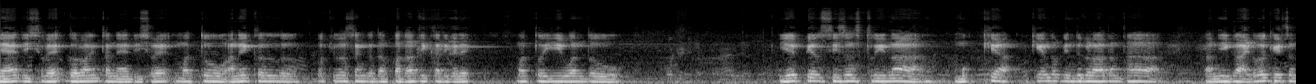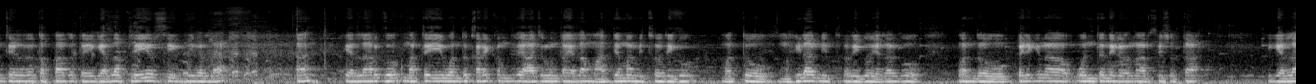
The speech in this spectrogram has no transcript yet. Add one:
ನ್ಯಾಯಾಧೀಶರೇ, ಗೌರವಾನ್ವಿತ ನ್ಯಾಯಾಧೀಶರೇ, ಮತ್ತು ಅನೇಕಲ್ ವಕೀಲರ ಸಂಘದ ಪದಾಧಿಕಾರಿಗಳೇ, ಮತ್ತು ಈ ಒಂದು ಎ ಪಿ ಎಲ್ ಸೀಸನ್ಸ್ ತ್ರೀನ ಮುಖ್ಯ ಕೇಂದ್ರ ಬಿಂದುಗಳಾದಂತಹ ನಾನೀಗ ಅಡ್ವೊಕೇಟ್ಸ್ ಅಂತ ಹೇಳಿದ್ರೆ ತಪ್ಪಾಗುತ್ತೆ. ಈಗ ಎಲ್ಲ ಪ್ಲೇಯರ್ಸ್ ಈಗ ನೀವೆಲ್ಲ ಎಲ್ಲರಿಗೂ ಮತ್ತೆ ಈ ಒಂದು ಕಾರ್ಯಕ್ರಮದಲ್ಲಿ ಹಾಜರುವಂಥ ಎಲ್ಲ ಮಾಧ್ಯಮ ಮಿತ್ರರಿಗೂ ಮತ್ತು ಮಹಿಳಾ ಮಿತ್ರರಿಗೂ ಎಲ್ಲರಿಗೂ ಒಂದು ಬೆಳಗಿನ ವಂದನೆಗಳನ್ನು ಅರ್ಪಿಸುತ್ತಾ ಈಗೆಲ್ಲ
